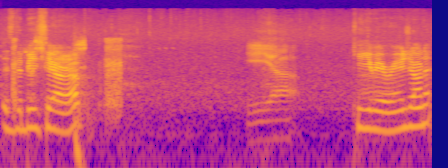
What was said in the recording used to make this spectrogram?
Is the BTR up? Yeah. Can you give me a range on it?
